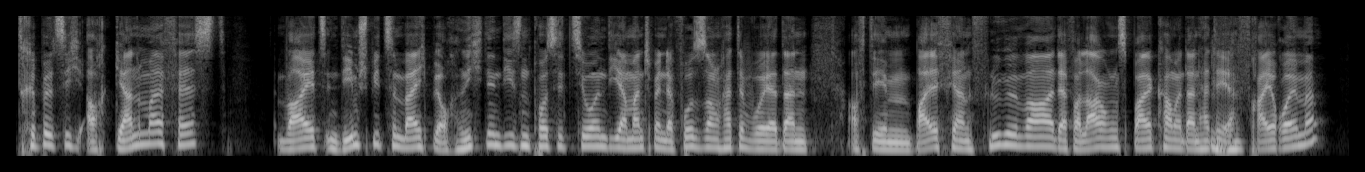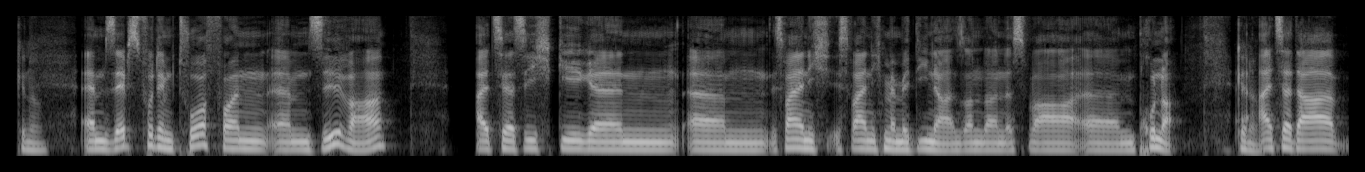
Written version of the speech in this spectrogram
trippelt sich auch gerne mal fest. War jetzt in dem Spiel zum Beispiel auch nicht in diesen Positionen, die er manchmal in der Vorsaison hatte, wo er dann auf dem ballfernen Flügel war, der Verlagerungsball kam und dann hatte mhm. er Freiräume. Genau. Ähm, selbst vor dem Tor von ähm, Silva als er sich gegen, ähm, es war ja nicht, es war ja nicht mehr Medina, sondern es war ähm, Brunner. Genau. Als er da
